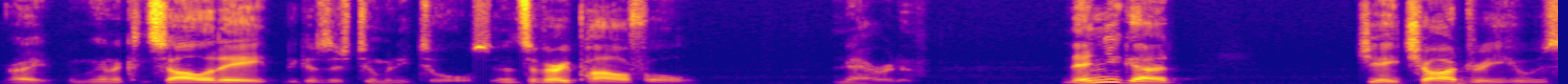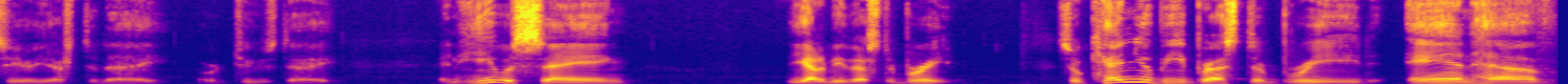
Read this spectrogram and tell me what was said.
right? We're going to consolidate because there's too many tools. And it's a very powerful narrative. Then you got Jay Chaudhry, who was here yesterday or Tuesday, and he was saying, you got to be best of breed. So can you be best of breed and have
